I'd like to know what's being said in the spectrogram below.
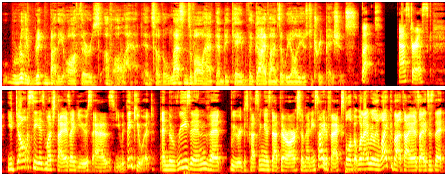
were really written by the authors of All Hat. And so the lessons of All Hat then became the guidelines that we all use to treat patients. But, asterisk, you don't see as much thiazide use as you would think you would. And the reason that we were discussing is that there are so many side effects. But what I really like about thiazides is that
